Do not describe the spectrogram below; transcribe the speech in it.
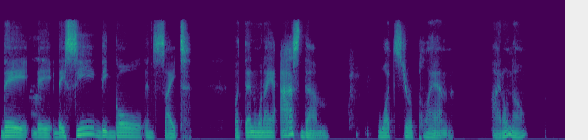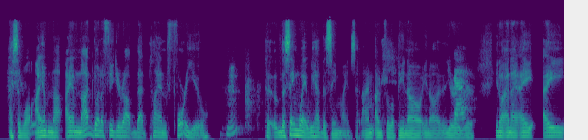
They they they see the goal in sight. But then when I ask them, what's your plan? I don't know. I said, well, I am not I am not going to figure out that plan for you. Mhm. The same way we have the same mindset. I'm I'm Filipino, you know, you're Yeah. you're you know, and I I I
